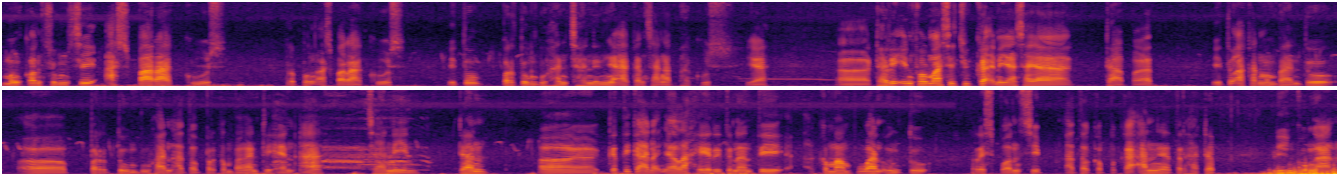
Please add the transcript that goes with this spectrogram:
mengkonsumsi asparagus rebung asparagus itu pertumbuhan janinnya akan sangat bagus ya. E, dari informasi juga ini yang saya dapat itu akan membantu e, pertumbuhan atau perkembangan DNA janin. Dan e, ketika anaknya lahir itu nanti kemampuan untuk responsif atau kepekaannya terhadap lingkungan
